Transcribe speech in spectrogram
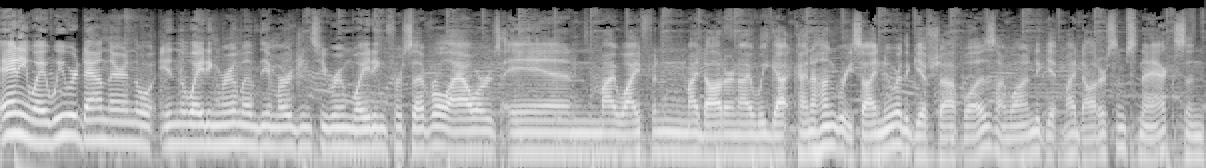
Anyway, we were down there in the in the waiting room of the emergency room waiting for several hours and my wife and my daughter and I we got kind of hungry. So I knew where the gift shop was. I wanted to get my daughter some snacks and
